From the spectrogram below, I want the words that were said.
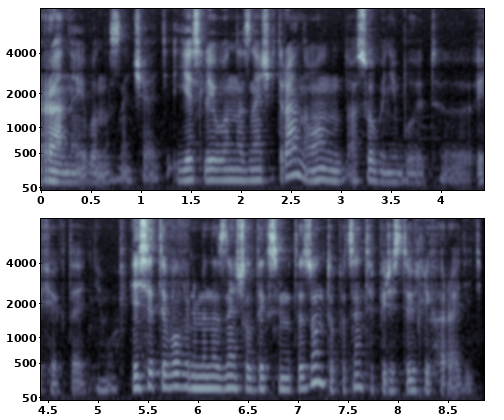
рано его назначать. Если его назначить рано, он особо не будет э, эффекта от него. Если ты вовремя назначил дексаметазон, то пациенты перестают лихорадить.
